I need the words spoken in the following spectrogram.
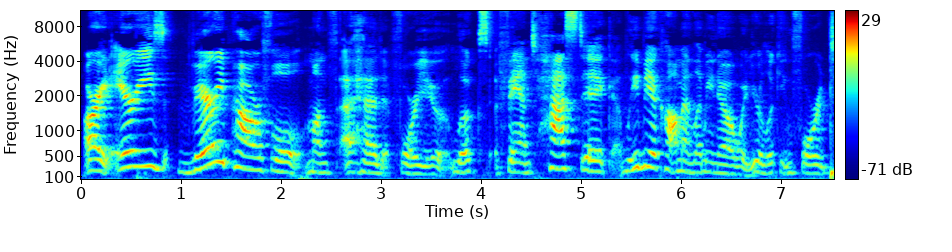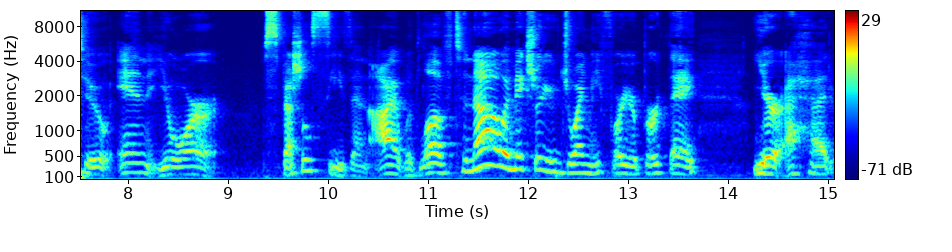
All right, Aries, very powerful month ahead for you. Looks fantastic. Leave me a comment. Let me know what you're looking forward to in your special season. I would love to know. And make sure you join me for your birthday year ahead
